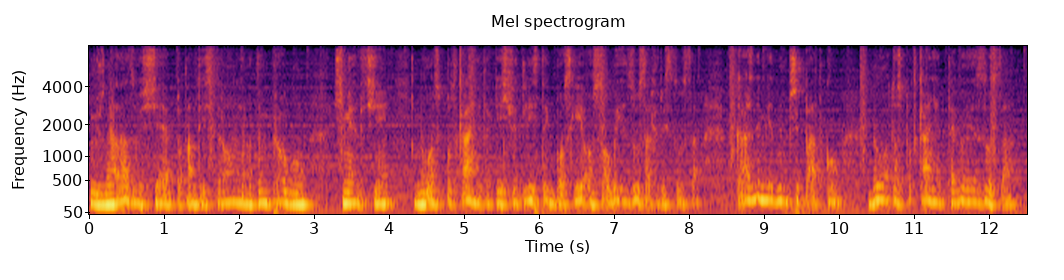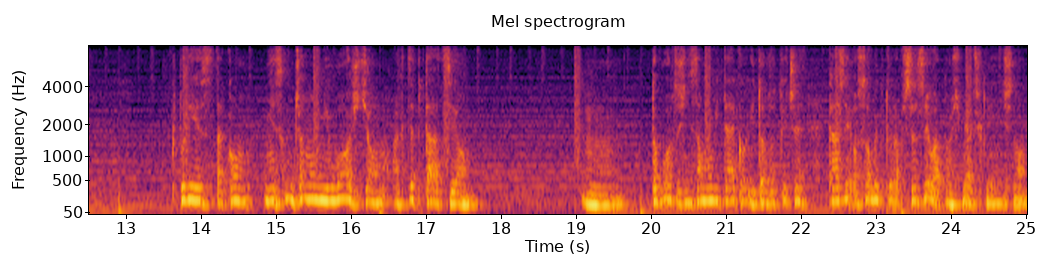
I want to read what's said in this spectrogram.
już znalazły się po tamtej stronie, na tym progu śmierci, było spotkanie takiej świetlistej, boskiej osoby Jezusa Chrystusa. W każdym jednym przypadku było to spotkanie tego Jezusa, który jest taką nieskończoną miłością, akceptacją, Mm, to było coś niesamowitego i to dotyczy każdej osoby, która przeżyła tą śmierć kliniczną.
